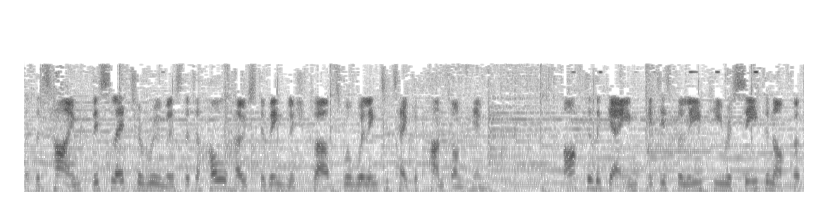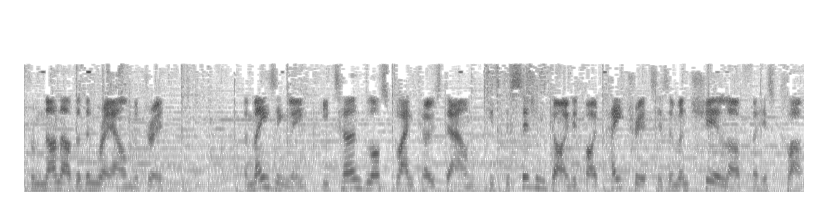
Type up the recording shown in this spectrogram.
At the time, this led to rumours that a whole host of English clubs were willing to take a punt on him. After the game, it is believed he received an offer from none other than Real Madrid. Amazingly, he turned Los Blancos down, his decision guided by patriotism and sheer love for his club.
